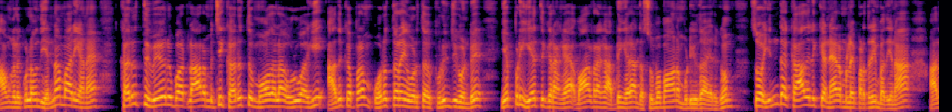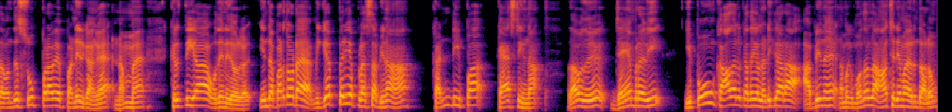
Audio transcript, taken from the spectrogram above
அவங்களுக்குள்ள வந்து என்ன மாதிரியான கருத்து வேறுபாட்டில் ஆரம்பித்து கருத்து மோதலாக உருவாகி அதுக்கப்புறம் ஒருத்தரை ஒருத்தர் புரிஞ்சு கொண்டு எப்படி ஏற்றுக்கிறாங்க வாழ்கிறாங்க அப்படிங்கிற அந்த சுபமான முடிவு தான் இருக்கும். ஸோ இந்த காதலிக்க நேரமில்லை படத்துலையும் பார்த்தீங்கன்னா அதை வந்து சூப்பராகவே பண்ணியிருக்காங்க நம்ம கிருத்திகா உதயநிதி அவர்கள். இந்த படத்தோட மிகப்பெரிய ப்ளஸ் அப்படின்னா கண்டிப்பாக கேஸ்டிங் தான். அதாவது ஜெயம் ரவி இப்போவும் காதல் கதைகள் நடிக்கிறாரா அப்படின்னு நமக்கு முதல்ல ஆச்சரியமா இருந்தாலும்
